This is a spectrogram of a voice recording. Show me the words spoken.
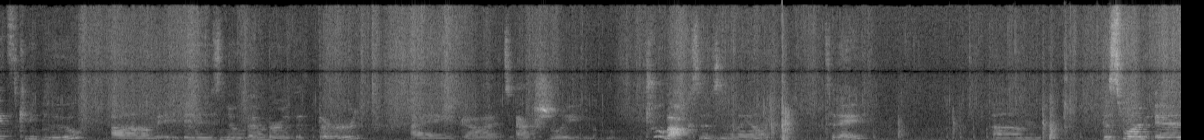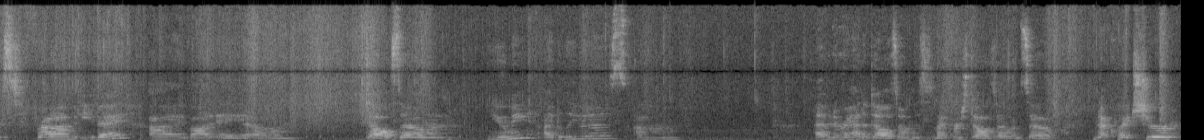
it's Kitty Blue. Um, it is November the 3rd. I got actually two boxes in the mail today. Um, this one is from eBay. I bought a um, Doll Zone Yumi, I believe it is. Um, I've never had a Doll Zone. This is my first Doll Zone, so I'm not quite sure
